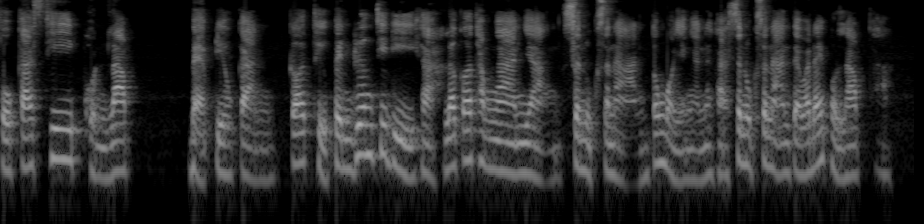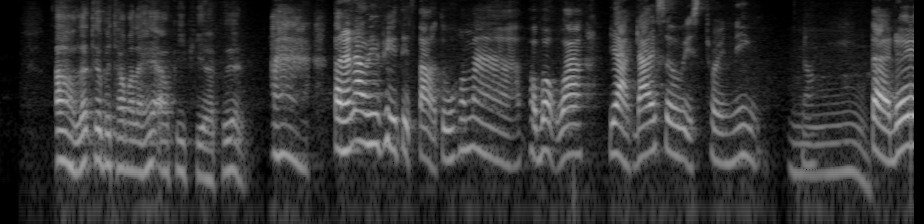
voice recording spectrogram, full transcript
โฟกัสที่ผลลัพธ์ แบบเดียวกัน ก็ถือเป็นเรื่องที่ดีค่ะ แล้วก็ทำงานอย่างสนุกสนานต้องบอกอย่างนั้นนะคะ สนุกสนานแต่ว่าได้ผลลัพธ์ค่ะ อ้าวแล้วเธอไปทำอะไรให้ LPP ล่ะเพื่อน อ่าตอนนั้น LPP ติดต่อตูเข้ามา เพราะบอกว่าอยากได้ Service Training เนอะ อืม แต่ด้วย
